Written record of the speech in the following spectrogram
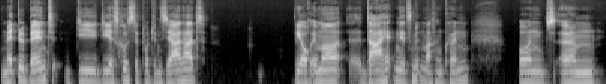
Metal-Band, die, die das größte Potenzial hat, wie auch immer, äh, da hätten jetzt mitmachen können und ähm,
